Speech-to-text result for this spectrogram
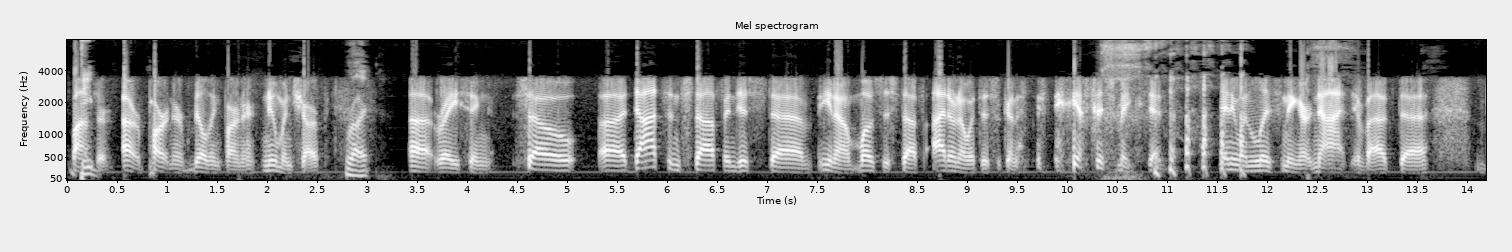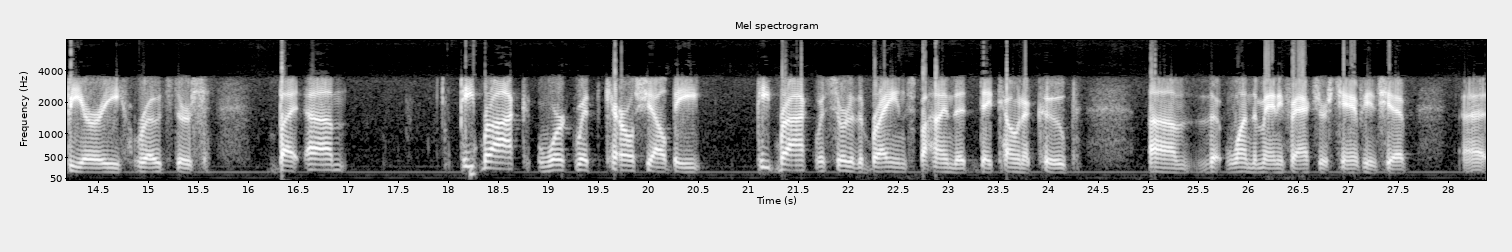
sponsor or partner, building partner, Newman Sharp Right. uh, racing. So uh, dots and stuff and just uh, you know most of the stuff. I don't know what this is going to if this makes sense. Anyone listening or not about uh, BRE roadsters, but um, Pete Brock worked with Carroll Shelby. Pete Brock was sort of the brains behind the Daytona Coupe um, that won the manufacturers championship. Uh,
